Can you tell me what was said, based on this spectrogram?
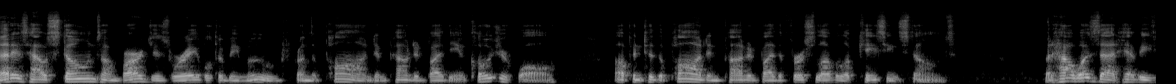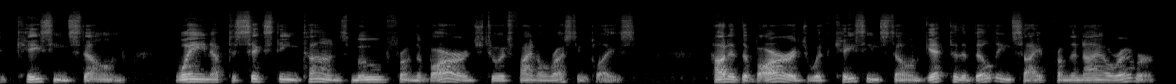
That is how stones on barges were able to be moved from the pond impounded by the enclosure wall up into the pond impounded by the first level of casing stones. But how was that heavy casing stone weighing up to 16 tons, moved from the barge to its final resting place. How did the barge with casing stone get to the building site from the Nile River?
